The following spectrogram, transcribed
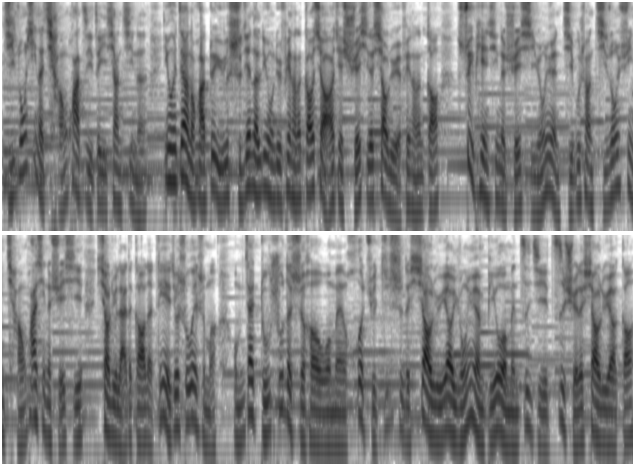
集中性的强化自己这一项技能，因为这样的话，对于时间的利用率非常的高效，而且学习的效率也非常的高。碎片性的学习永远及不上集中性强化性的学习效率来的高的。这也就是为什么我们在读书的时候，我们获取知识的效率要永远比我们自己自学的效率要高，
